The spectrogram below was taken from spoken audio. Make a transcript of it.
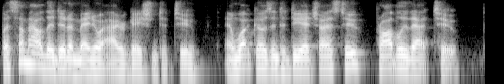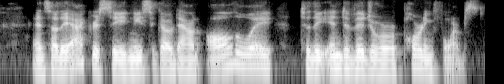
but somehow they did a manual aggregation to two. And what goes into DHIS2? Probably that too. And so the accuracy needs to go down all the way to the individual reporting forms.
